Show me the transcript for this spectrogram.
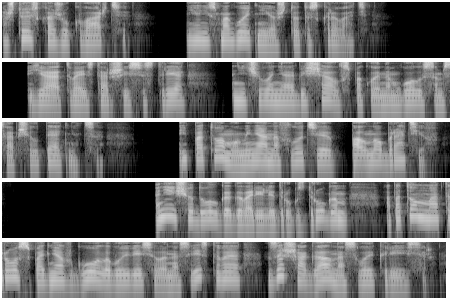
А что я скажу Кварте? Я не смогу от нее что-то скрывать. Я твоей старшей сестре ничего не обещал, спокойным голосом сообщил Пятница. И потом, у меня на флоте полно братьев. Они еще долго говорили друг с другом, а потом матрос, подняв голову и весело насвистывая, зашагал на свой крейсер —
